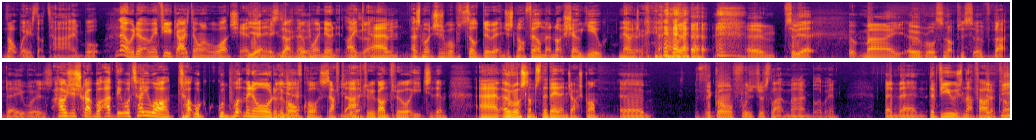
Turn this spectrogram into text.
not waste our time, but No, we don't. I mean, if you guys don't want to watch it, Yeah, then there's, there's no point doing it. Like, Exactly. um, as much as we'll still do it and just not film it and not show you. No, I'm joking. Um. So yeah, my overall synopsis of that day was How would you describe? Well, think we'll tell you our top. We'll, we'll put them in order. The Yeah. golf courses after Yeah. after we've gone through each of them. Um, overall synopsis of the day, then Josh, come on. um, the golf was just like mind blowing, and then The views in that the Faldo course.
